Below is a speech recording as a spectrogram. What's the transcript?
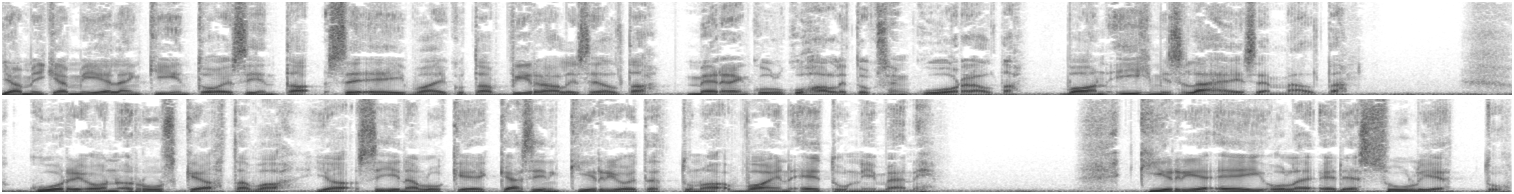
Ja mikä mielenkiintoisinta, se ei vaikuta viralliselta merenkulkuhallituksen kuorelta, vaan ihmisläheisemmältä – Kuori on ruskeahtava ja siinä lukee käsin kirjoitettuna vain etunimeni. Kirje ei ole edes suljettu,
